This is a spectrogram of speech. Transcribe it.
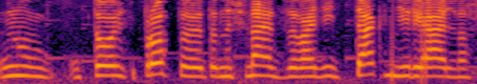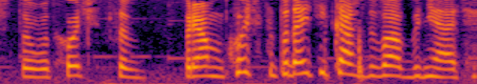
ну, то есть просто это начинает заводить так нереально, что вот хочется прям, хочется подойти каждого обнять.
